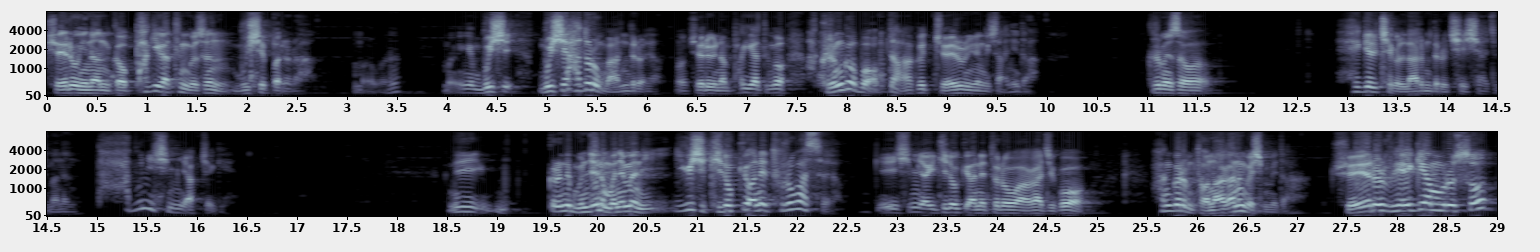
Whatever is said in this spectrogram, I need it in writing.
죄로 인한 그 파괴 같은 것은 무시해버려라. 뭐, 뭐, 이게 무시 무시하도록 만들어요. 어, 죄로 인한 파괴 같은 거 아, 그런 거 뭐 없다. 그 죄로 인한 것이 아니다. 그러면서 해결책을 나름대로 제시하지만은 다분히 심리학적이에요. 근데 그런데 문제는 뭐냐면 이것이 기독교 안에 들어왔어요. 이 심리학이 기독교 안에 들어와 가지고 한 걸음 더 나가는 것입니다. 죄를 회개함으로써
